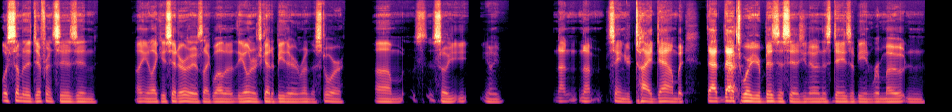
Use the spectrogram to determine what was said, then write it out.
what's some of the differences in uh, you know like you said earlier it's like well the, the owner's got to be there and run the store um so you you know not not saying you're tied down but that that's right. where your business is you know in this days of being remote and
